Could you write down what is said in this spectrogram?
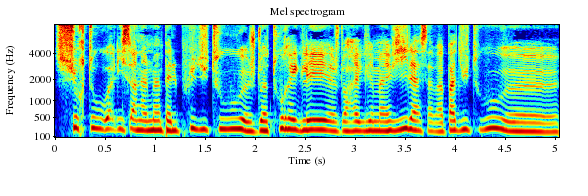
Surtout, Alison, elle m'appelle plus du tout. Je dois tout régler. Je dois régler ma vie. Là, ça va pas du tout. Euh,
